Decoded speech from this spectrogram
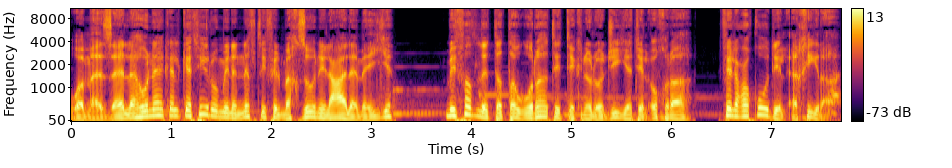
وما زال هناك الكثير من النفط في المخزون العالمي بفضل التطورات التكنولوجية الأخرى في العقود الأخيرة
